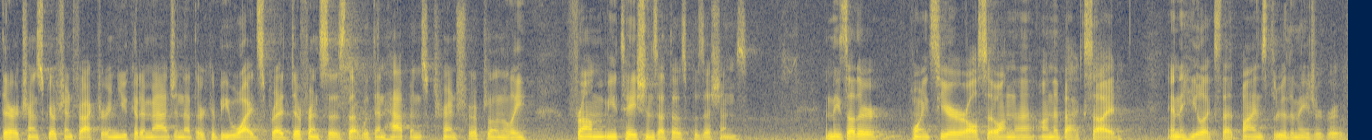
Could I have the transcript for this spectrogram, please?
they're a transcription factor, and you could imagine that there could be widespread differences that would then happen transcriptionally from mutations at those positions. And these other points here are also on the, on the back side in the helix that binds through the major groove.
